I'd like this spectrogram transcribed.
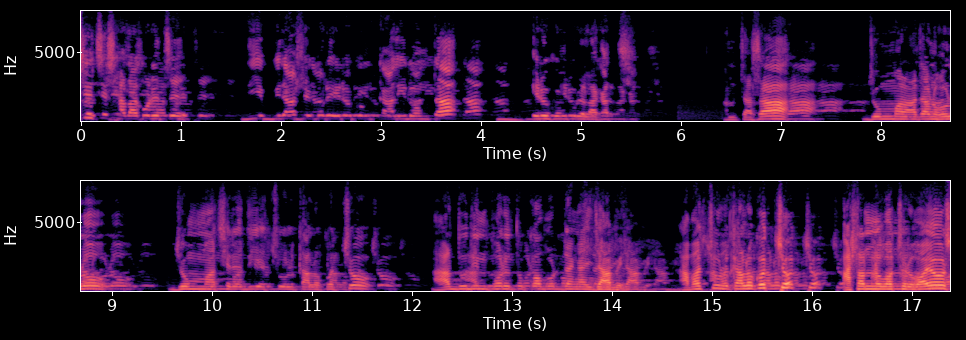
চেচে সাদা করেছে, দিয়ে বিরাসে করে এরকম কালি রংটা এরকম করে লাগাচ্ছে। আমি চাষা জুম্মার আজান হলো, জুম্মা ছেড়ে দিয়ে চুল কালো করছ আর দুদিন পরে তো কবর ডাঙ্গায় যাবে। আবার চুল কালো করছ? আটান্ন বছর বয়স।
